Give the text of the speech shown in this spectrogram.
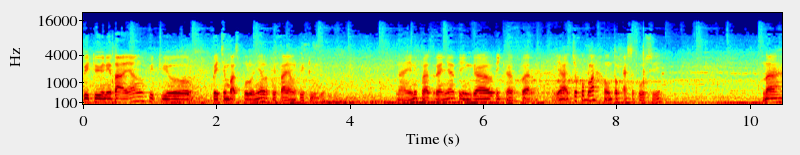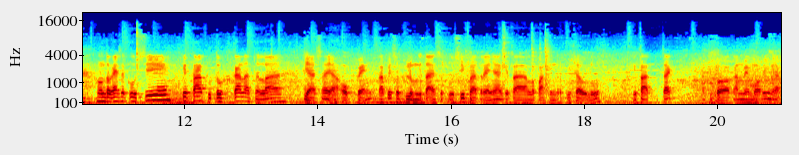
video ini tayang video PJ410 nya lebih tayang lebih dulu. Nah ini baterainya tinggal 3 bar. Ya cukuplah untuk eksekusi. Nah untuk eksekusi kita butuhkan adalah biasa ya obeng. Tapi sebelum kita eksekusi baterainya kita lepasin terlebih dahulu. Kita cek dibawakan memori enggak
